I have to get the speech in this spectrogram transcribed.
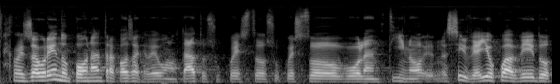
Ecco, esaurendo un po' un'altra cosa che avevo notato su questo, su questo, volantino, Silvia, io qua vedo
